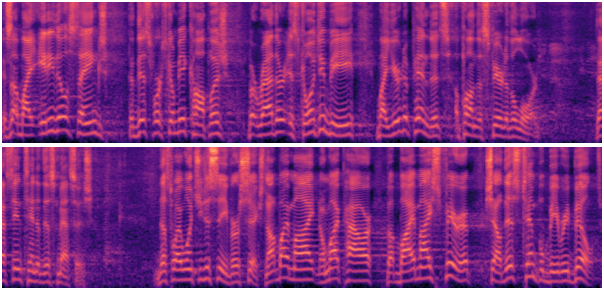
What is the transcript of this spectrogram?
It's not by any of those things that this work's going to be accomplished, but rather it's going to be by your dependence upon the Spirit of the Lord. That's the intent of this message. That's what I want you to see. Verse 6 Not by might nor my power, but by my Spirit shall this temple be rebuilt.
